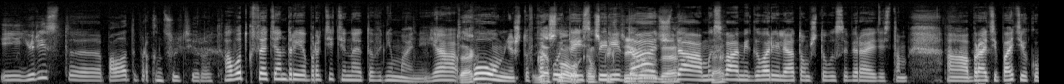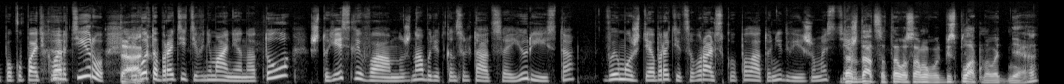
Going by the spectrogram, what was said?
и юрист э, палаты проконсультирует. А вот, кстати, Андрей, обратите на это внимание. Я так, помню, что в какой-то из передач, да, да мы так. с вами говорили о том, том, что вы собираетесь там а, брать ипотеку, покупать квартиру. И вот обратите внимание на то, что если вам нужна будет консультация юриста, вы можете обратиться в Уральскую палату недвижимости. Дождаться того самого бесплатного дня.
